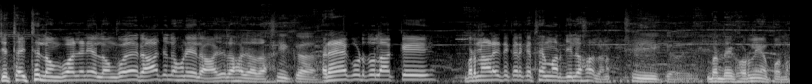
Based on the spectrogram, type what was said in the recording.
ਜਿੱਥੇ ਇੱਥੇ ਲੌਂਗੋਵਾਲ ਲੈਣੀ ਆ ਲੌਂਗੋਵਾਲ ਰਾਹ ਚ ਲਹਾਉਣੇ ਰਾਹ ਚ ਲਹਾ ਜ਼ਿਆਦਾ। ਠੀਕ ਆ। ਰੈਕੋਟ ਤੋਂ ਲੱਗ ਕੇ ਬਰਨਾਲੇ ਤੱਕ ਕਿੱਥੇ ਮਰਜ਼ੀ ਲਹਾ ਲੈਣ। ਠੀਕ ਹੈ ਬਾਈ ਬੰਦੇ ਖੁਰ ਲਈ ਆਪਾਂ ਤੋਂ।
